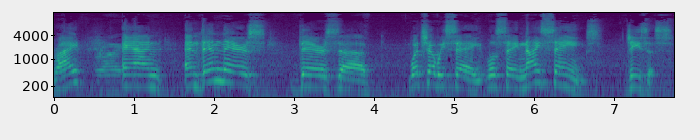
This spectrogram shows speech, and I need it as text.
right? right? And, and then there's, there's uh, what shall we say? We'll say nice sayings, Jesus,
